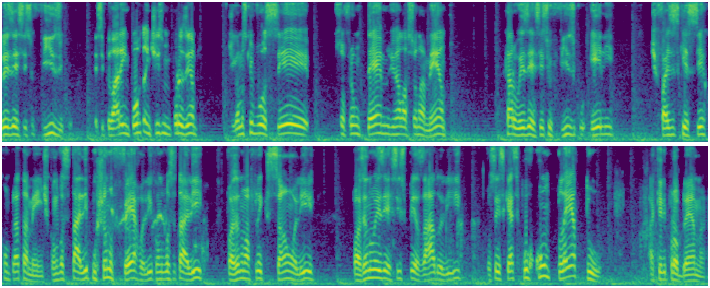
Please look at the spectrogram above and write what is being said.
do exercício físico. Esse pilar é importantíssimo. Por exemplo, digamos que você sofreu um término de relacionamento, cara, o exercício físico ele te faz esquecer completamente. Quando você está ali puxando ferro ali, quando você está ali fazendo uma flexão ali, fazendo um exercício pesado ali, você esquece por completo aquele problema.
